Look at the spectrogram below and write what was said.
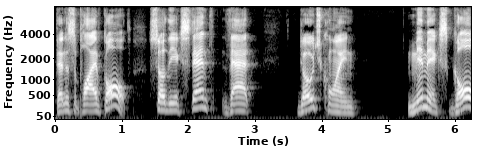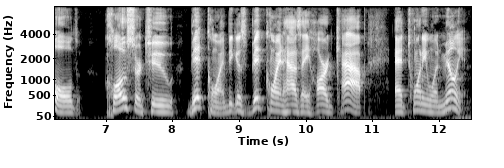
than the supply of gold. So the extent that Dogecoin mimics gold closer to Bitcoin because Bitcoin has a hard cap at 21 million.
